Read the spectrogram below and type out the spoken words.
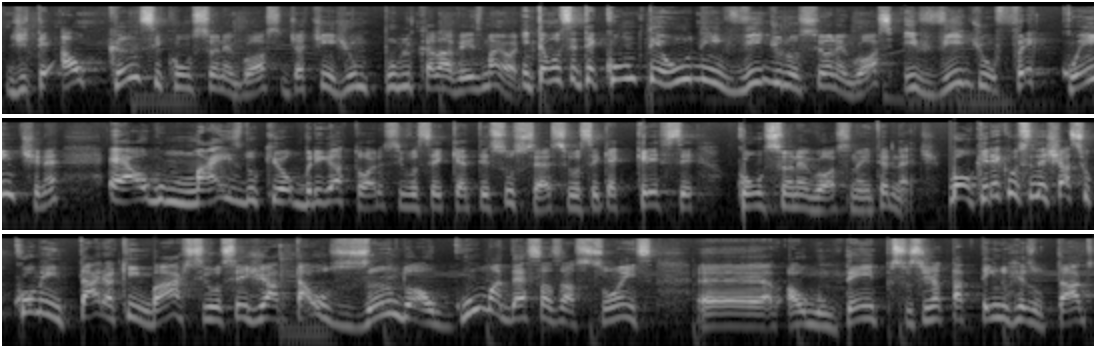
de ter alcance com o seu negócio, de atingir um público cada vez maior. Então você ter conteúdo em vídeo no seu negócio e vídeo frequente, né, é algo mais do que obrigatório se você quer ter sucesso, se você quer crescer com o seu negócio na internet. Bom, queria que você deixasse o comentário aqui embaixo se você já está usando alguma dessas ações é, há algum tempo, se você já está tendo resultados,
